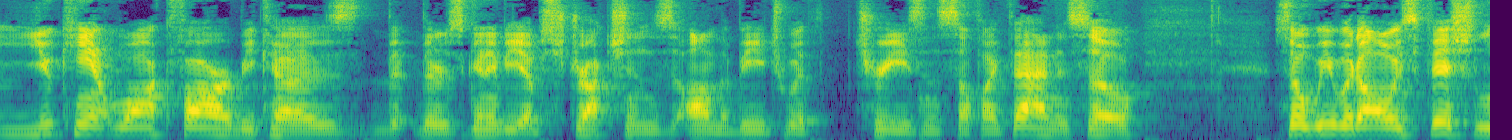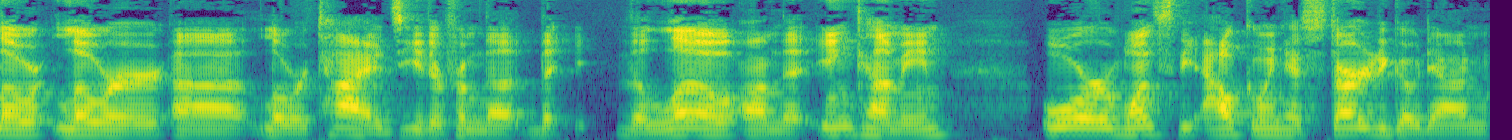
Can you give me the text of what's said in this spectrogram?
you can't walk far because th- there's going to be obstructions on the beach with trees and stuff like that. And so so we would always fish lower lower uh, lower tides, either from the, the the low on the incoming, or once the outgoing has started to go down,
